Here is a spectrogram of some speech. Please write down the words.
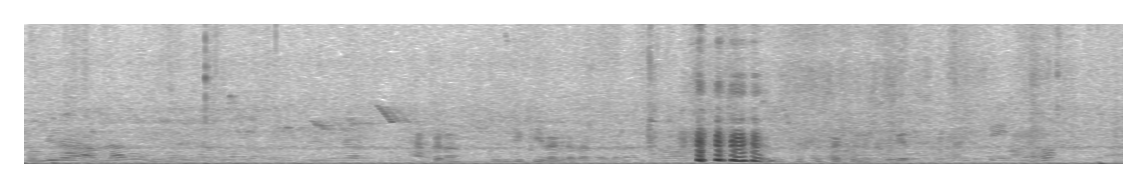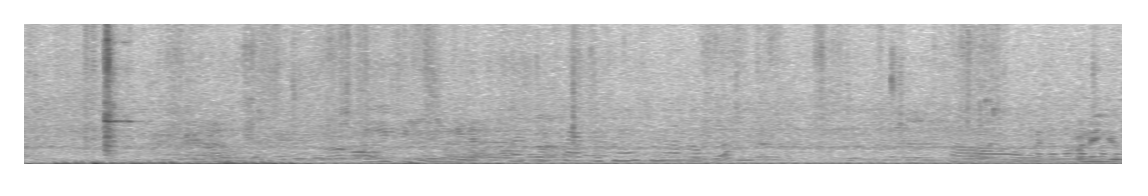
que hubiera hablado. Y, Perdón, que iba a grabar, está con Con ellos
